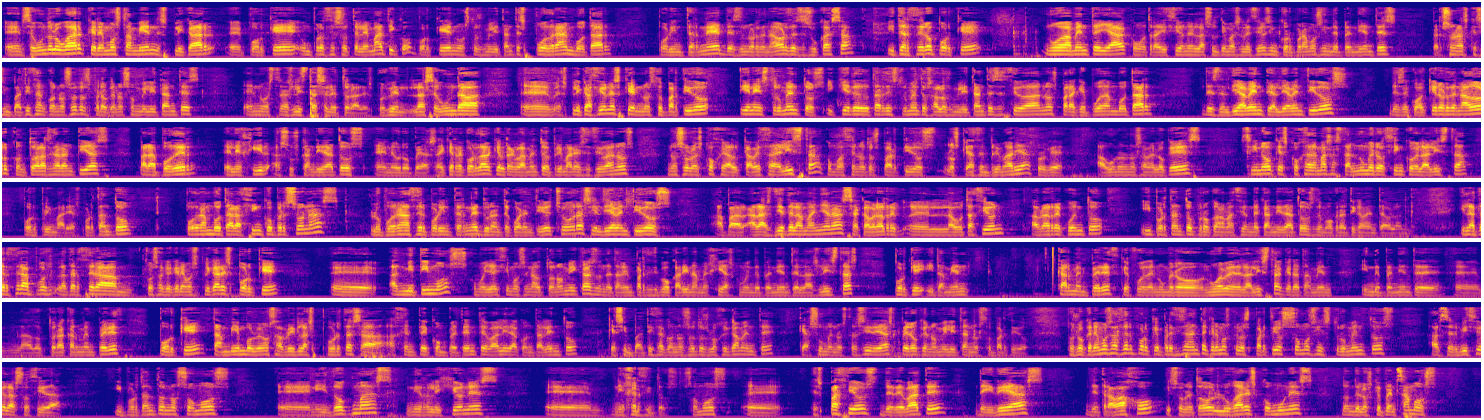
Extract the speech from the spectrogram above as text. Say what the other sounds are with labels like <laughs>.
En segundo lugar, queremos también explicar eh, por qué un proceso telemático, por qué nuestros militantes podrán votar por Internet, desde un ordenador, desde su casa. Y tercero, porque nuevamente ya, como tradición en las últimas elecciones, incorporamos independientes, personas que simpatizan con nosotros pero que no son militantes en nuestras listas electorales. Pues bien, la segunda eh, explicación es que nuestro partido tiene instrumentos y quiere dotar de instrumentos a los militantes de Ciudadanos para que puedan votar desde el día 20 al día 22, desde cualquier ordenador, con todas las garantías, para poder elegir a sus candidatos en europeas. Hay que recordar que el reglamento de primarias de Ciudadanos no solo escoge al cabeza de lista, como hacen otros partidos los que hacen primarias, porque algunos no saben lo que es, sino que escoge además hasta el número cinco de la lista por primarias. Por tanto, podrán votar a cinco personas, lo podrán hacer por Internet durante 48 horas y el día 22 a las 10 de la mañana se acabará la votación, habrá recuento y, por tanto, proclamación de candidatos democráticamente hablando. Y la tercera, pues, la tercera cosa que queremos explicar es por qué eh, admitimos, como ya hicimos en autonómicas, donde también participó Karina Mejías como independiente en las listas, porque, y también Carmen Pérez, que fue de número 9 de la lista, que era también independiente eh, la doctora Carmen Pérez, porque también volvemos a abrir las puertas a, gente competente, válida, con talento, que simpatiza con nosotros, lógicamente, que asume nuestras ideas, pero que no milita en nuestro partido. Pues lo queremos hacer porque precisamente creemos que los partidos somos instrumentos al servicio de la sociedad y, por tanto, no somos eh, ni dogmas, ni religiones, eh, ni ejércitos. Somos espacios de debate, de ideas, de trabajo y, sobre todo, lugares comunes donde los que pensamos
